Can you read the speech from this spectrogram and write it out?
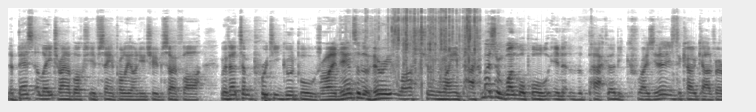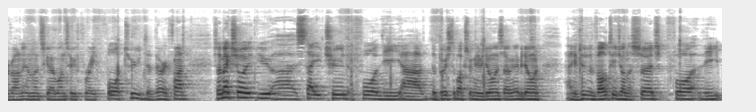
the best elite trainer box you've seen probably on YouTube so far. We've had some pretty good pulls. Right, down to the very last Chilling Reign pack. Imagine one more pull in the pack. That'd be crazy. That is the code card for everyone. And let's go one, two, three, four to the very front. So make sure you uh, stay tuned for the uh, the booster box we're going to be doing. So we're going to be doing a Vivid Voltage on the search for the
